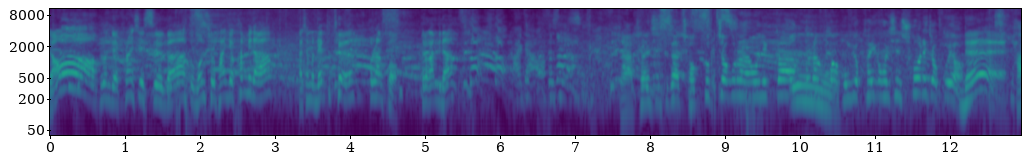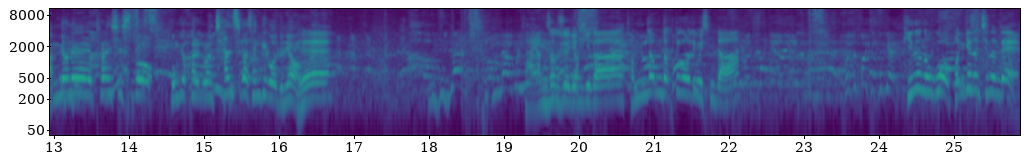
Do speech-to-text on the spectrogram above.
어, 그런데 프란시스가 또 원투로 반격합니다. 다시 한번 레프트 플랑코 들어갑니다. 자, 프란시스가 적극적으로 나오니까 폴랑코가 공격하기가 훨씬 수월해졌고요. 네. 반면에 프란시스도 공격할 그런 찬스가 생기거든요. 예. 자, 양 선수의 경기가 점점 더 뜨거워지고 있습니다. 비는 오고 번개는 치는데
